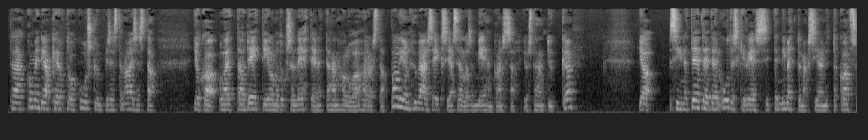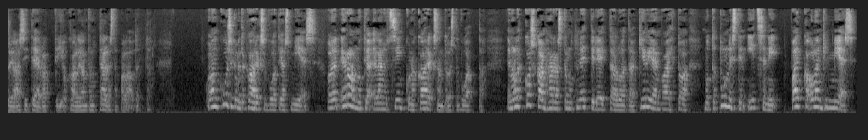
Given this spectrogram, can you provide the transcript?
Tämä komedia kertoo 60 naisesta, joka laittaa deitti-ilmoituksen lehteen, että hän haluaa harrastaa paljon hyvää seksiä sellaisen miehen kanssa, josta hän tykkää. Ja siinä TTTn uutiskirjeessä sitten nimettömäksi jäänyttä katsojaa siteerattiin, joka oli antanut tällaista palautetta. Olen 68-vuotias mies. Olen eronnut ja elänyt sinkkuna 18 vuotta. En ole koskaan harrastanut nettideittailua tai kirjeenvaihtoa, mutta tunnistin itseni, vaikka olenkin mies,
